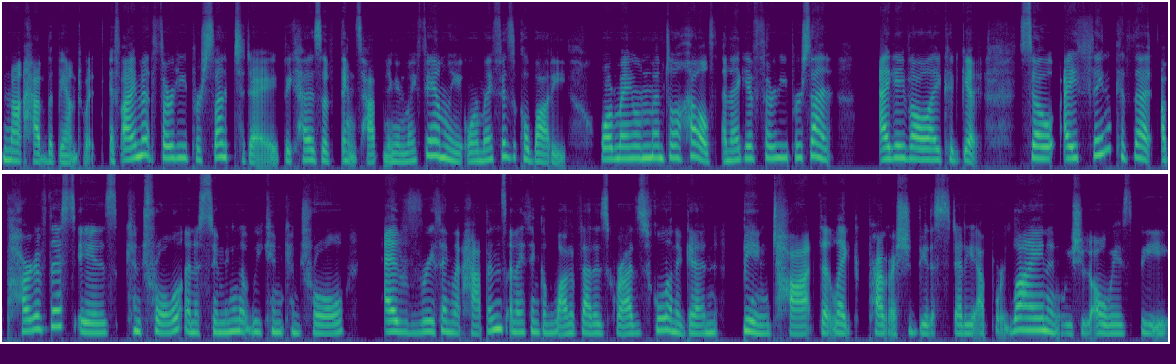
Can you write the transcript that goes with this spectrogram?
not have the bandwidth. If I'm at 30% today because of things happening in my family or my physical body or my own mental health, and I give 30%, I gave all I could give. So I think that a part of this is control and assuming that we can control everything that happens. And I think a lot of that is grad school. And again, being taught that like progress should be the steady upward line and we should always be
